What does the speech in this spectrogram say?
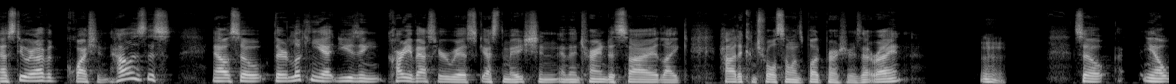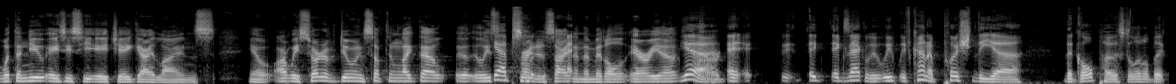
Now, Stuart, I have a question. How is this now? So they're looking at using cardiovascular risk estimation and then trying to decide like how to control someone's blood pressure. Is that right? Mhm. So, you know, with the new ACC/HA guidelines, you know, aren't we sort of doing something like that? At least Yeah, trying to decide in the middle area. Yeah, Or- and it- it- exactly. We, we've kind of pushed the uh, the goalpost a little bit,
